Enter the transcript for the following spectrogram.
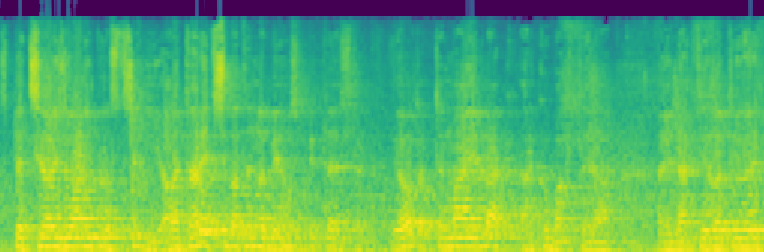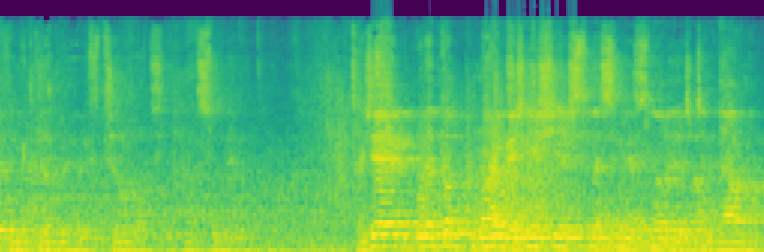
specializovaný prostředí. Ale tady třeba tenhle bihospites, tak, jo, tak ten má jednak arkobaktera a jednak tyhle ty mikroby vystřelovací na sobě. Takže bude to mnohem běžnější, než jsme si mysleli ještě dávno.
